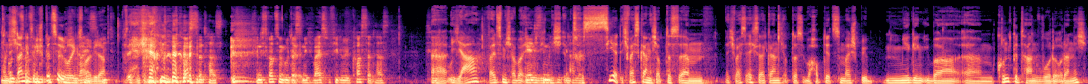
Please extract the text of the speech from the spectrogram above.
Und, Und ich, danke für die gut, Spitze du übrigens nicht mal wieder. wie sehr gerne. gekostet hast. Finde ich trotzdem gut, dass du nicht weißt, wie viel du gekostet hast. Äh, gut. ja, weil es mich aber Geld irgendwie nicht nicht alles. interessiert. Ich weiß gar nicht, ob das, ähm, ich weiß ehrlich gesagt gar nicht, ob das überhaupt jetzt zum Beispiel mir gegenüber ähm, kundgetan wurde oder nicht.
